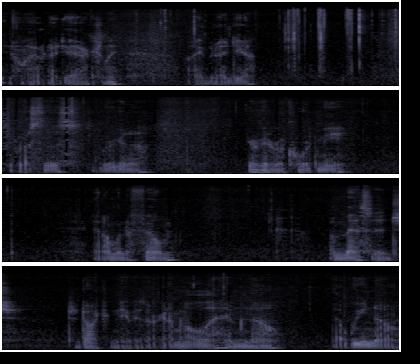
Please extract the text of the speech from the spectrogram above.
You know, I have an idea actually. I have an idea. The rest of this, we're gonna, you're gonna record me, and I'm gonna film a message to Dr. Navizar, and I'm gonna let him know that we know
